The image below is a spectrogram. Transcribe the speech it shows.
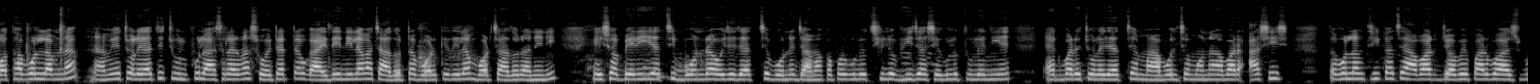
কথা বললাম না। আমিও চলে যাচ্ছি। চুল ফুল আসলাম না। সোয়েটারটাও গায়ে দিয়ে নিলাম। আর চাদরটা বরকে দিলাম। বর চাদর আনেনি। এইসব বেরিয়ে যাচ্ছি। বোনরা ওই যে যাচ্ছে। বোনের জামা কাপড়গুলো ছিল ভিজা, সেগুলো তুলে নিয়ে একবারে চলে যাচ্ছে। মা বলছে, মনে আবার আসিস? তো বললাম ঠিক আছে আবার যবে পারব আসব।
